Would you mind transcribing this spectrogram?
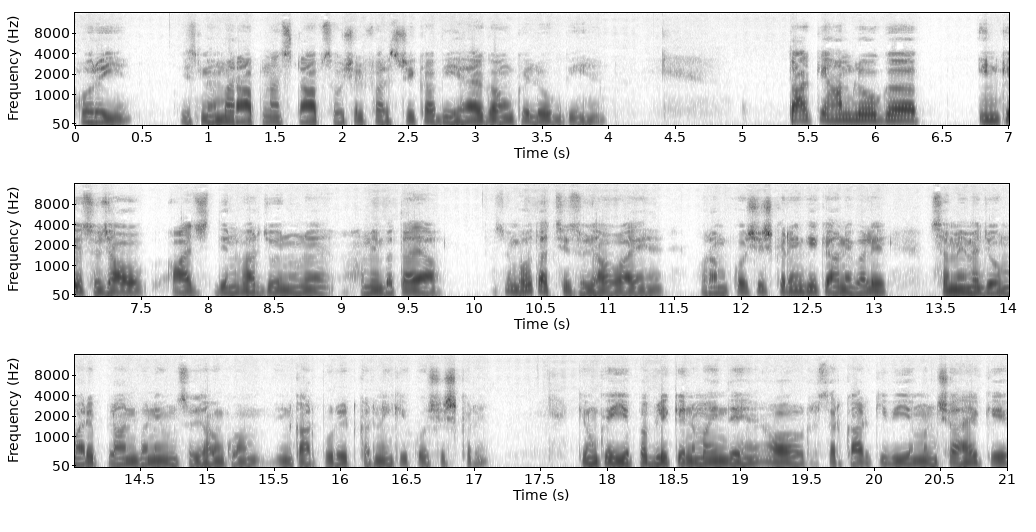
हो रही हैं, जिसमें हमारा अपना स्टाफ सोशल फॉरेस्ट्री का भी है, गाँव के लोग भी हैं। ताकि हम लोग इनके सुझाव आज दिन भर जो इन्होंने हमें बताया, उसमें बहुत अच्छे सुझाव आए हैं और हम कोशिश करेंगे कि आने वाले समय में जो हमारे प्लान बने उन सुझावों को हम इनकारपोरेट करने की कोशिश करें, क्योंकि ये पब्लिक के नुमाइंदे हैं और सरकार की भी ये मंशा है कि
